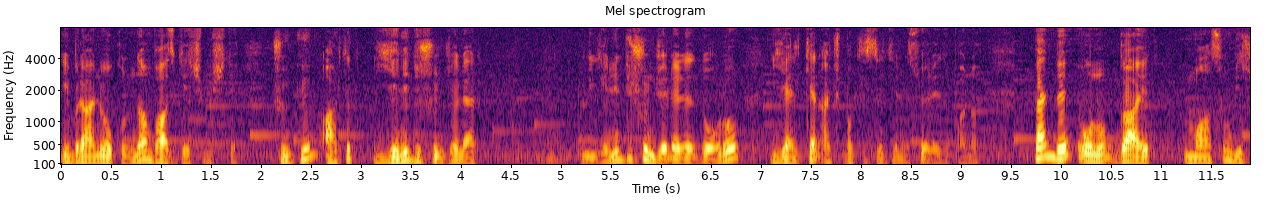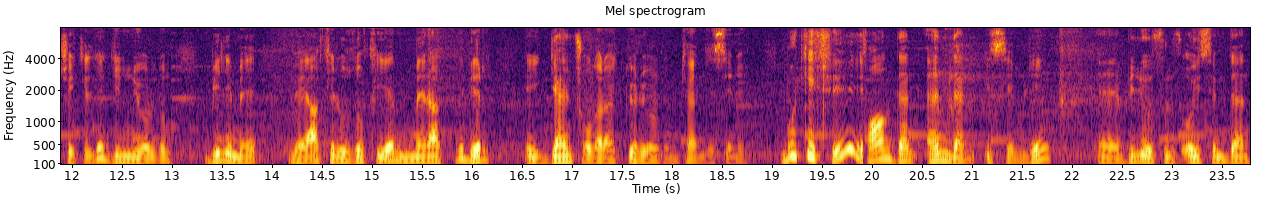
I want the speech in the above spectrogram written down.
İbrani okulundan vazgeçmişti. Çünkü artık yeni düşünceler, yeni düşüncelere doğru yelken açmak istediğini söyledi bana. Ben de onu gayet masum bir şekilde dinliyordum. Bilime veya filozofiye meraklı bir e, genç olarak görüyordum kendisini. Bu kişi Van den Enden isimli, e, biliyorsunuz o isimden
